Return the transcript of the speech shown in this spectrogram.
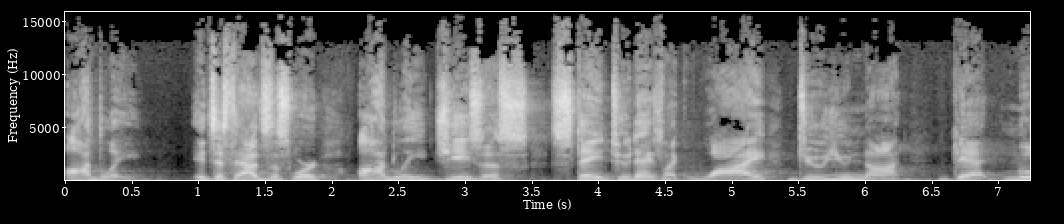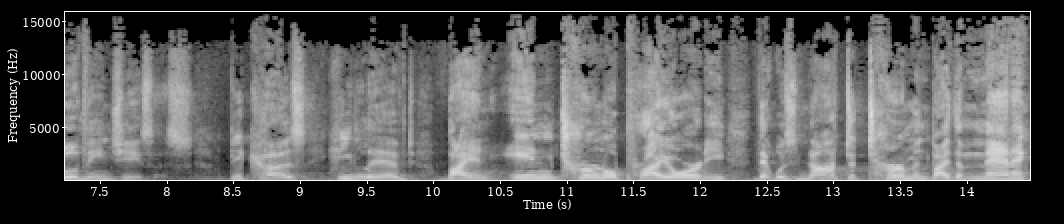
oddly. It just adds this word oddly, Jesus stayed two days. Like, why do you not get moving, Jesus? Because he lived by an internal priority that was not determined by the manic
